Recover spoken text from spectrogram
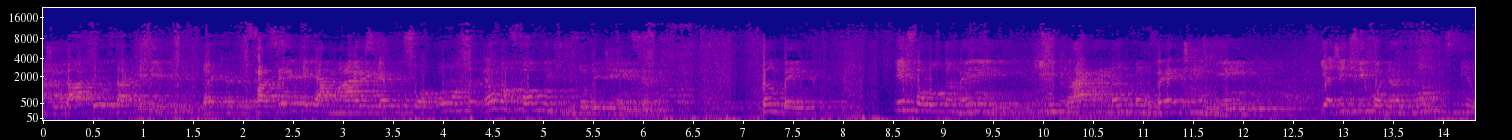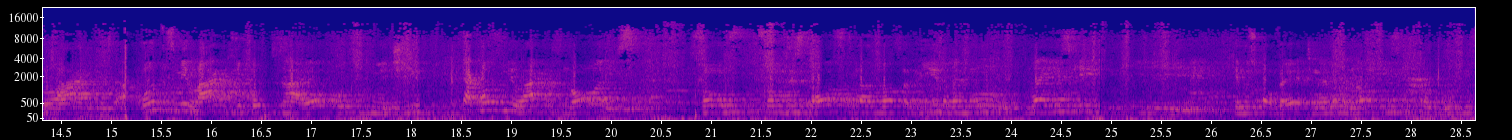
ajudar Deus daquele, fazer aquele a mais que é por sua conta, é uma forma de desobediência. Também. E ele falou também que milagre não converte ninguém. E a gente fica olhando quantos milagres, a quantos milagres o povo de Israel foi submetido, e a quantos milagres nós somos, somos expostos na nossa vida, mas não, não é isso que, que, que nos converte, né? não, não é isso que produz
